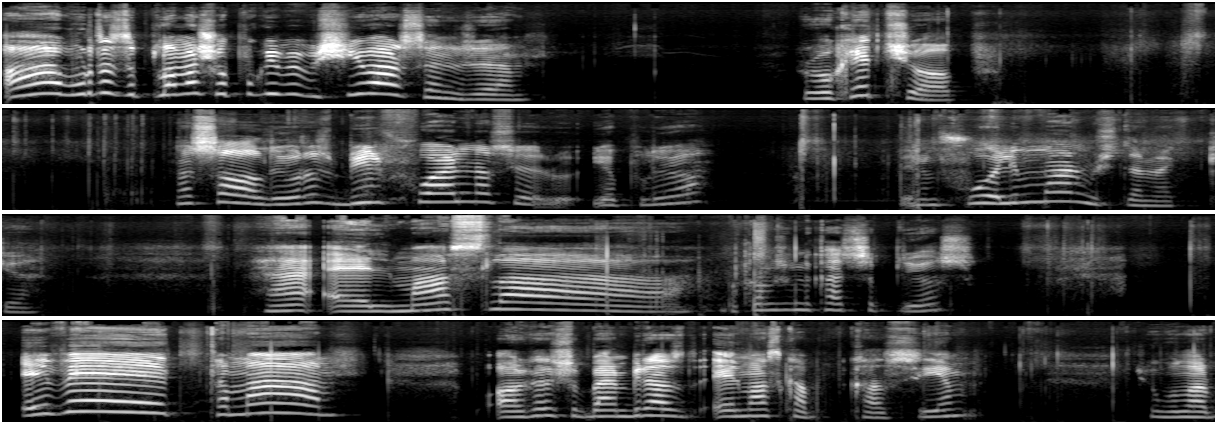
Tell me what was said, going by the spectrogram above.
Aa burada zıplama şopu gibi bir şey var sanırım. Rocket shop. Nasıl alıyoruz? Bir fuel nasıl yapılıyor? Benim fuelim varmış demek ki. Ha elmasla. Bakalım şimdi kaç zıplıyoruz. Evet tamam. Arkadaşlar ben biraz elmas kasayım. Çünkü bunlar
